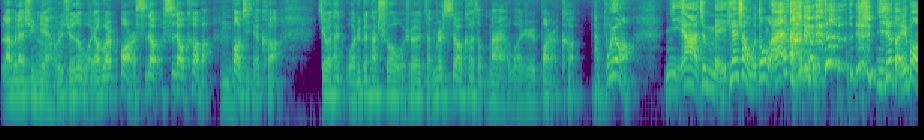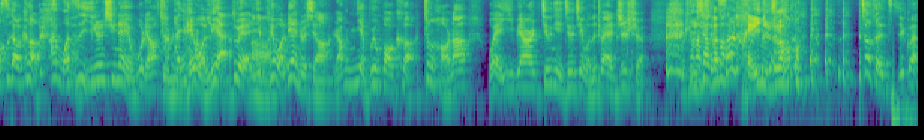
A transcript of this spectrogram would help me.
来不来训练。我就觉得我要不然报点私教私教课吧，报几节课。结果他我就跟他说，我说咱们这私教课怎么卖？我这报点课。他不用。你呀，就每天上午都来，你就等于报私教课了。哎，我自己一个人训练也无聊，就你陪我练，对你陪我练就行。然后你也不用报课，正好呢，我也一边精进精进我的专业知识。我说你像个三陪，你知道吗？就很奇怪，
